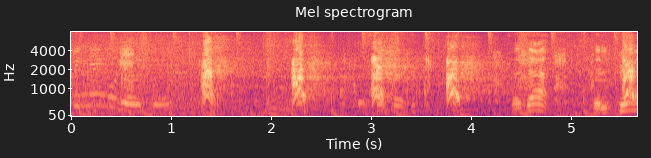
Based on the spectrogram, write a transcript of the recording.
പിന്നെയും കൂടി കൊടുക്കൂ ദശ ഹെൽപ്പ് ചെയ്യാൻ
